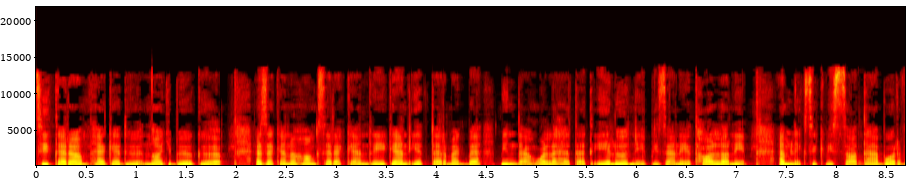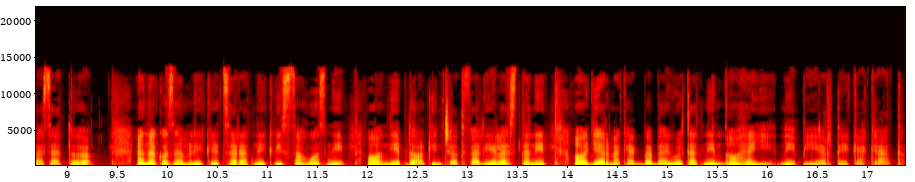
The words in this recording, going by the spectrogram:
citera, hegedű, nagybőgő. Ezeken a hangszereken régen éttermekbe mindenhol lehetett élő népi zenét hallani, emlékszik vissza a táborvezető. Ennek az emlékét szeretnék visszahozni, a népdalkincset feléleszteni, a gyermekekbe beültetni a helyi népi értékeket.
